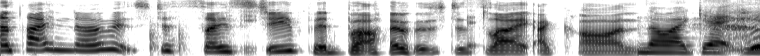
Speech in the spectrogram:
And I know it's just so stupid, but I was just like, I can't. No, I get you.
